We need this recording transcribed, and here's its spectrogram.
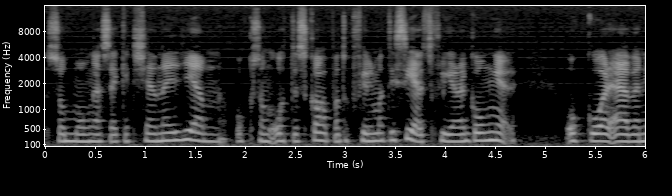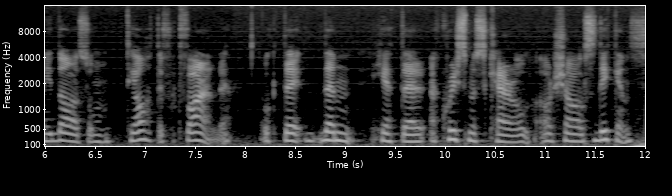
som många säkert känner igen och som återskapat och filmatiserats flera gånger. Och går även idag som teater fortfarande. Och det, den heter A Christmas Carol av Charles Dickens.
